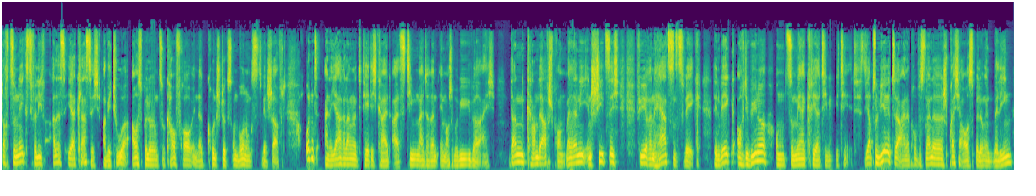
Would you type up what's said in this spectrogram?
Doch zunächst verlief alles eher klassisch. Abitur, Ausbildung zur Kauffrau in der Grundstücks- und Wohnungswirtschaft und eine jahrelange Tätigkeit als Teamleiterin im Automobilbereich. Dann kam der Absprung. Melanie entschied sich für ihren Herzensweg, den Weg auf die Bühne und zu mehr Kreativität. Sie absolvierte eine professionelle Sprecherausbildung in Berlin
